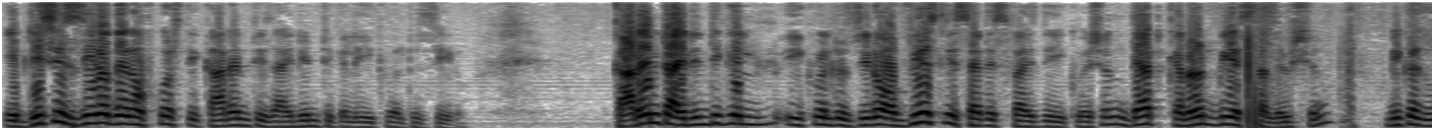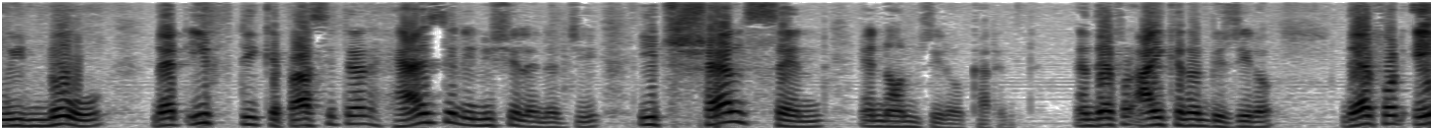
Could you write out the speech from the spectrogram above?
If this is 0 then of course the current is identically equal to 0 current identical equal to 0 obviously satisfies the equation. That cannot be a solution because we know that if the capacitor has an initial energy it shall send a non-zero current and therefore I cannot be 0 therefore A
